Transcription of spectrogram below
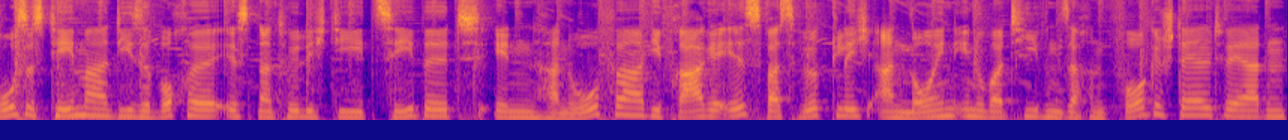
Großes Thema diese Woche ist natürlich die CeBIT in Hannover. Die Frage ist, was wirklich an neuen innovativen Sachen vorgestellt werden.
